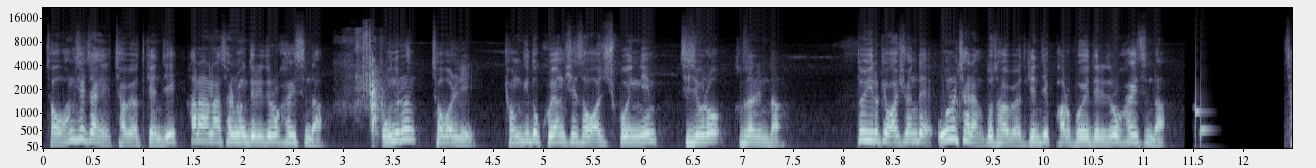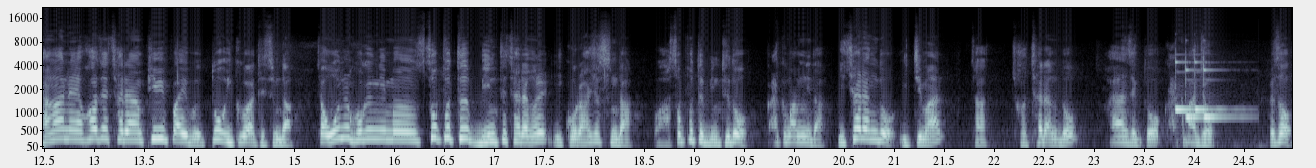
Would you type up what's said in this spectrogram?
저 황 실장이 작업이 어떻게 했는지 하나하나 설명드리도록 하겠습니다. 오늘은 저 멀리 경기도 고양시에서 와주신 고객님 진심으로 감사드립니다. 또 이렇게 와주셨는데 오늘 차량 또 작업이 어떻게 했는지 바로 보여드리도록 하겠습니다. 장안의 화재 차량 PB5 또 입고가 됐습니다. 자, 오늘 고객님은 소프트 민트 차량을 입고를 하셨습니다. 와, 소프트 민트도 깔끔합니다. 이 차량도 있지만, 자, 저 차량도 하얀색도 깔끔하죠. 그래서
